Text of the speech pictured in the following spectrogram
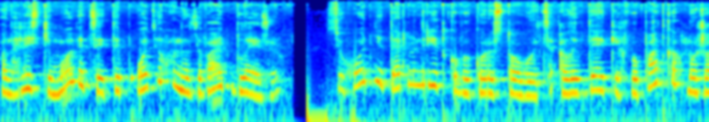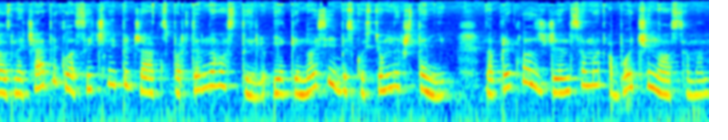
В англійській мові цей тип одягу називають блейзер. Сьогодні термін рідко використовується, але в деяких випадках може означати класичний піджак спортивного стилю, який носять без костюмних штанів, наприклад, з джинсами або чиносами.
